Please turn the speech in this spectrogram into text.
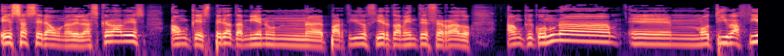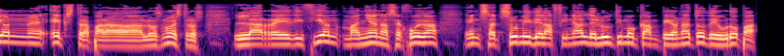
Esa será una de las claves, aunque espera también un eh, partido ciertamente cerrado, aunque con una eh, motivación eh, extra para los nuestros. La reedición mañana se juega en Satsumi de la final del último campeonato de Europa.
